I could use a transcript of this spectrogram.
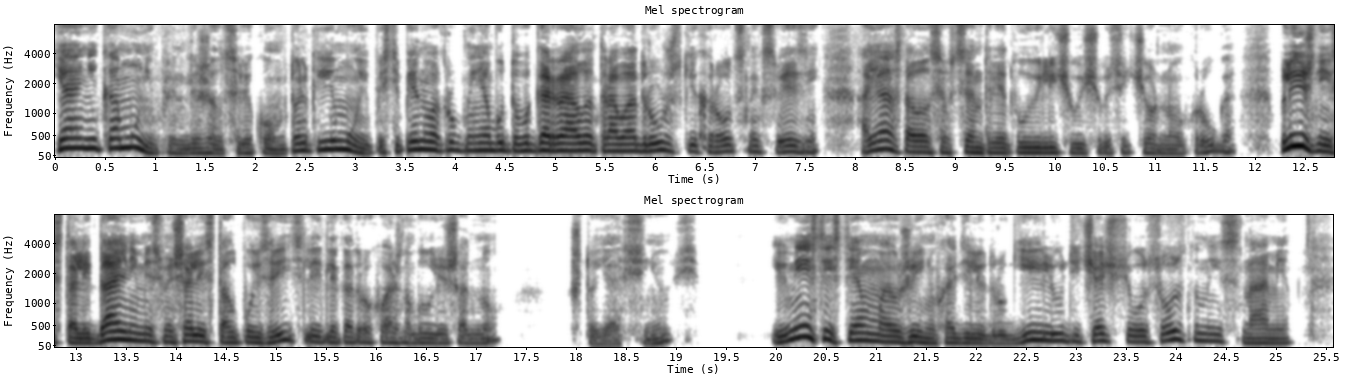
Я никому не принадлежал целиком, только ему, и постепенно вокруг меня будто выгорала трава дружеских родственных связей, а я оставался в центре этого увеличивающегося черного круга. Ближние стали дальними, смешались с толпой зрителей, для которых важно было лишь одно — что я снюсь. И вместе с тем в мою жизнь входили другие люди, чаще всего созданные с нами —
